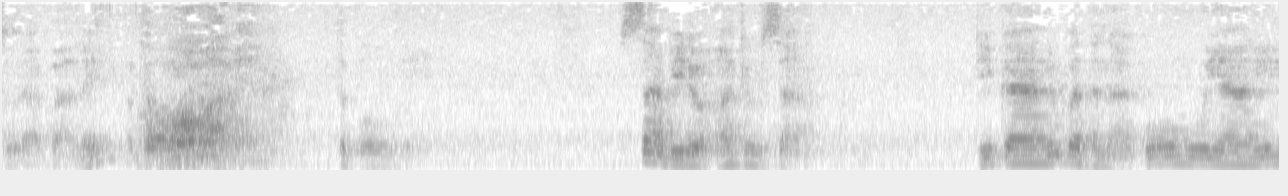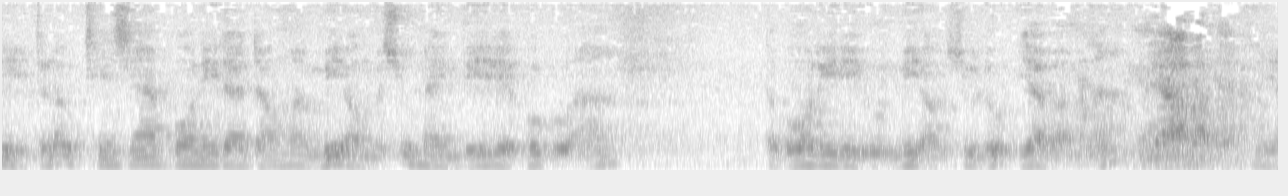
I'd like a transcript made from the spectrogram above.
ဆိုတာဗာလေသဘောပါဗျာသဘောပဲစပြီးတော့အာထုစဒီကံ ानु ပဒနာကိုယ်မူရာလေးတွေဒီလောက်ထင်ရှားပေါ်နေတာတောင်မှမိအောင်မရှုနိုင်သေးတဲ့ပုဂ္ဂိုလ်ဟာသဘောလေးတွေကိုမိအောင်ရှုလို့ရပါမလားမရပါဗျာမရ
